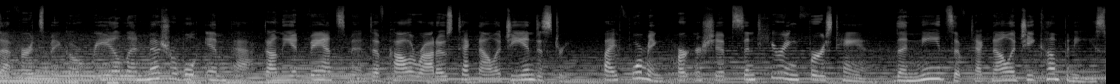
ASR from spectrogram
efforts make a real and measurable impact on the advancement of Colorado's technology industry by forming partnerships and hearing firsthand the needs of technology companies,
